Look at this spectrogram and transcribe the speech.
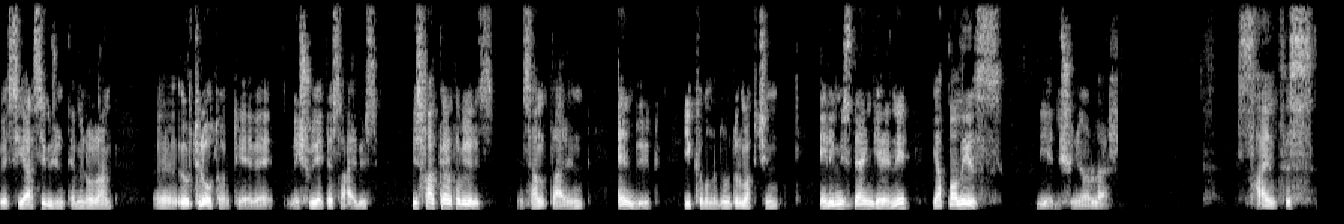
ve siyasi gücün temel olan e, örtülü otoriteye ve meşruiyete sahibiz. Biz fark yaratabiliriz. İnsanlık tarihinin en büyük yıkımını durdurmak için elimizden geleni yapmalıyız diye düşünüyorlar. Scientist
